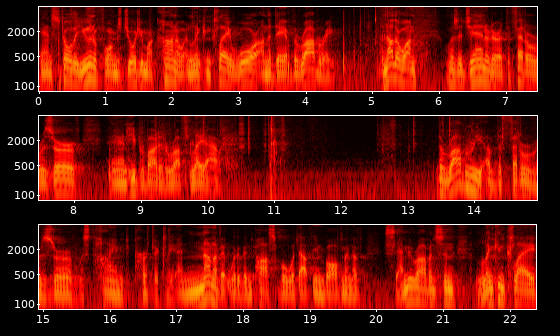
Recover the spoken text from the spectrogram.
and stole the uniforms Georgie Marcano and Lincoln Clay wore on the day of the robbery. Another one was a janitor at the Federal Reserve, and he provided a rough layout. The robbery of the Federal Reserve was timed perfectly, and none of it would have been possible without the involvement of Sammy Robinson, Lincoln Clay,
